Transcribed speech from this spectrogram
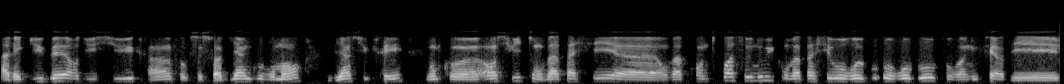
avec du beurre, du sucre. Il hein, faut que ce soit bien gourmand, bien sucré. Donc euh, ensuite, on va passer, euh, on va prendre trois fenouilles qu'on va passer au, au robot pour nous faire des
